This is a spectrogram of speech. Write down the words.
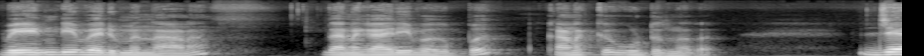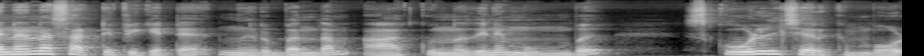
വേണ്ടി വരുമെന്നാണ് ധനകാര്യ വകുപ്പ് കണക്ക് കൂട്ടുന്നത്. ജനന സർട്ടിഫിക്കറ്റ് നിർബന്ധം ആക്കുന്നതിന് മുമ്പ് സ്കൂളിൽ ചേർക്കുമ്പോൾ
